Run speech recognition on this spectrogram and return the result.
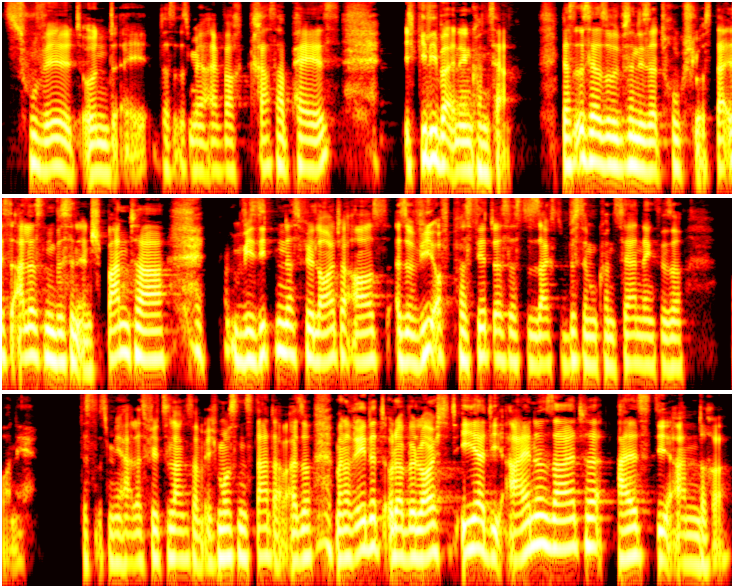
zu wild und ey, das ist mir einfach krasser Pace, ich gehe lieber in den Konzern. Das ist ja so ein bisschen dieser Trugschluss. Da ist alles ein bisschen entspannter. Wie sieht denn das für Leute aus? Also wie oft passiert das, dass du sagst, du bist im Konzern, denkst du so, boah nee, das ist mir alles viel zu langsam. Ich muss ein Startup. Also man redet oder beleuchtet eher die eine Seite als die andere.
